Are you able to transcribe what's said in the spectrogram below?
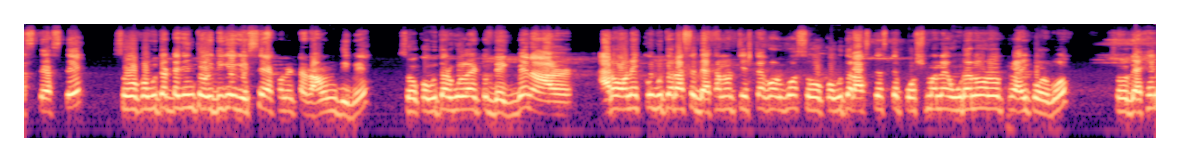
আস্তে আস্তে। সো কবুতরটা কিন্তু ওইদিকে গেছে, এখন একটা রাউন্ড দিবে। সো কবুতরগুলো একটু দেখবেন, আর আরও অনেক কবুতর আছে, দেখানোর চেষ্টা করব। সো কবুতর আস্তে আস্তে পোষ মানে উড়ানোর ট্রাই করব। সো দেখেন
